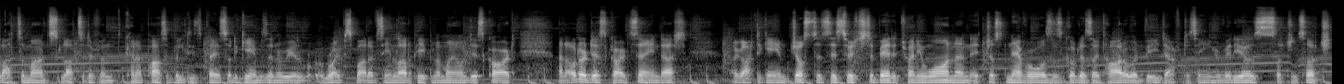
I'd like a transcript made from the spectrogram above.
lots of mods, lots of different kind of possibilities to play, so the game is in a real ripe spot. I've seen a lot of people in my own Discord and other Discord saying that I got the game just as they switched to beta 21 and it just never was as good as I thought it would be after seeing your videos, such and such.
